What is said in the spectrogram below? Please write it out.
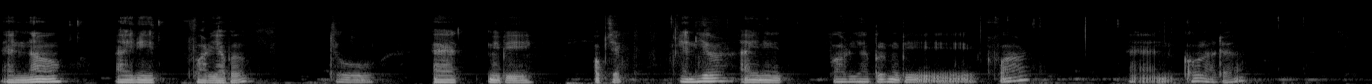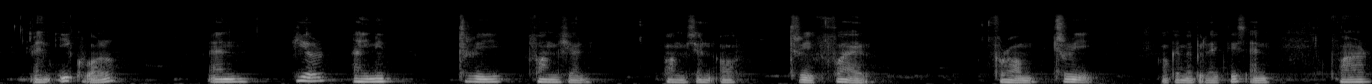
and now I need variable to add maybe object. And here I need variable maybe var and Collada and equal and here I need three function function of three file from three. Okay maybe like this and var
